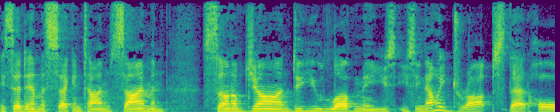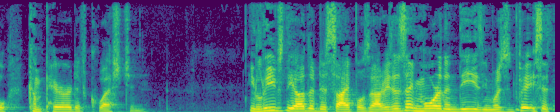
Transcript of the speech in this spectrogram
He said to him a second time, Simon, son of John, do you love me? You, you see, now he drops that whole comparative question. He leaves the other disciples out. He doesn't say more than these. He says,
